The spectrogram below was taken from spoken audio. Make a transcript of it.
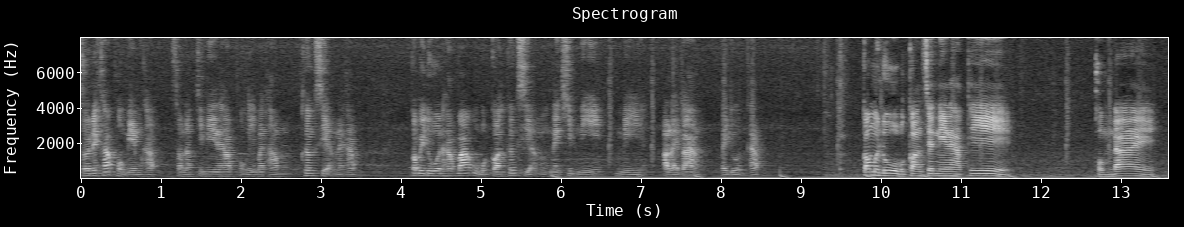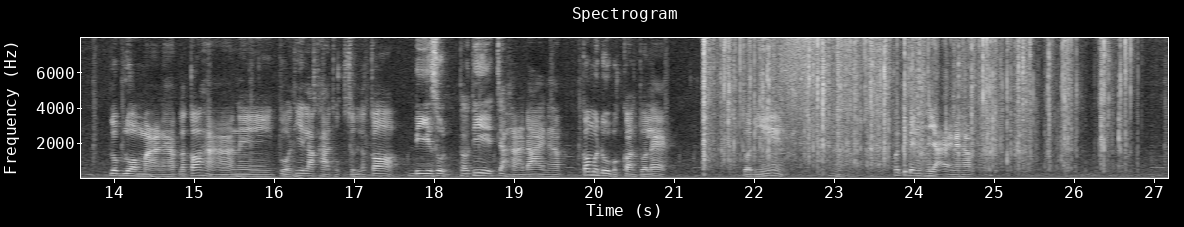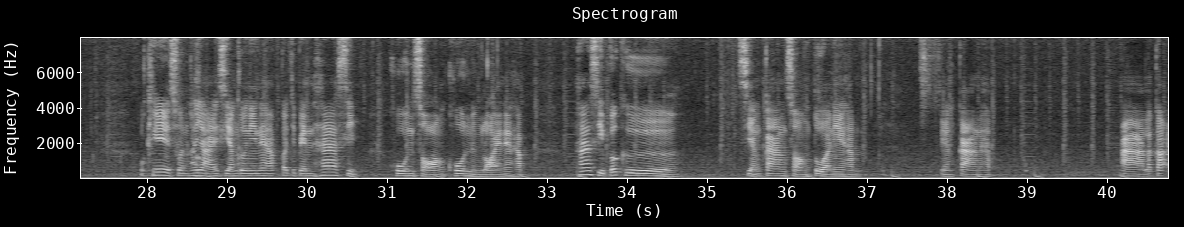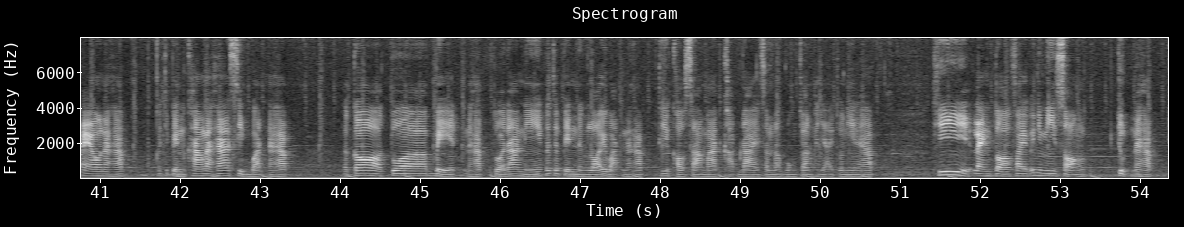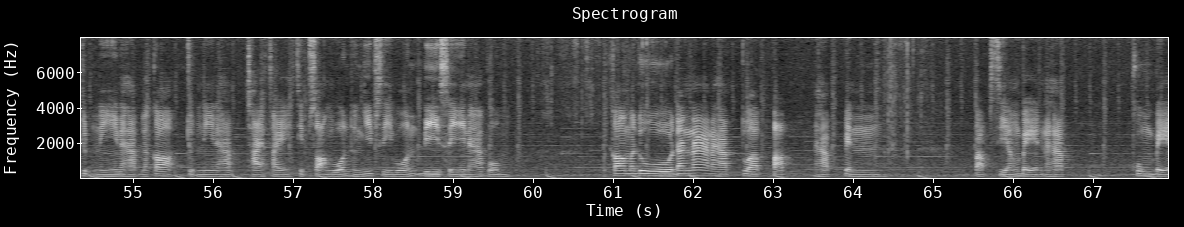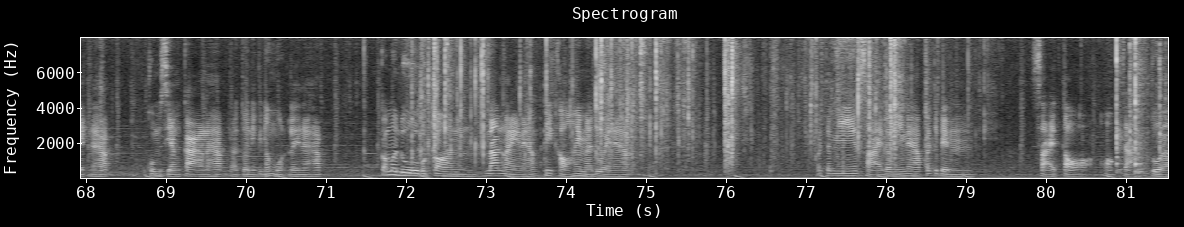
สวัสดีครับผมเอ็มครับสำหรับคลิปนี้นะครับผมจะมาทำเครื่องเสียงนะครับ ก็ไปดูนะครับว่าอุปกรณ์เครื่องเสียงในคลิปนี้มีอะไรบ้างไปดูนครับ ก็มาดูอุปกรณ์เซตนี้นะครับที่ผมได้รวบรวมมานะครับ แล้วก็หาในตัวที่ราคาถูกสุดแล้วก็ดีสุดเท่าที่จะหาได้นะครับ ก็มาดูอุปกรณ์ตัวแรก ตัวนี้ก็จะเป็นขยายนะครับ โอเค ส่วนขยายเสียงตัวนี้นะครับก็จะเป็น 50 คูณ 2 คูณ 100 นะครับ 50 ก็คือเสียงกลาง 2 ตัวนี่ครับ เสียงกลางนะครับ R แล้วก็ L นะครับ ก็จะเป็นครั้งละ 50 วัตต์นะครับ แล้วก็ตัวเบสนะครับ ตัวด้านนี้ก็จะเป็น 100 วัตต์นะครับ ที่เขาสามารถขับได้สำหรับวงจรขยายตัวนี้นะครับ ที่แหล่งต่อไฟก็จะมี 2 จุดนะครับจุดนี้นะครับ แล้วก็จุดนี้นะครับใช้ไฟ 12 โวลต์ถึง 24 โวลต์ DC นะครับผมก็มาดูด้านหน้านะครับ ตัวปรับนะครับเป็นปรับเสียงเบสนะครับ คุมเบสนะครับ คุมเสียงกลางนะครับ แล้วตัวนี้ก็ทั้งหมดเลยนะครับ ก็มาดูอุปกรณ์ด้านในนะครับที่เขาให้มาด้วยนะครับ ก็จะมีสายตัวนี้นะครับก็จะเป็นสายต่อออกจากตัว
